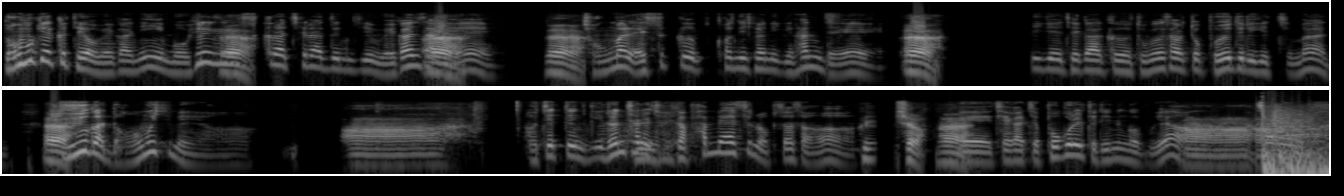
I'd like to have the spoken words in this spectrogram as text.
너무 깨끗해요 외관이 뭐휠 네. 스크래치라든지 외관상에 네, 정말 S급 컨디션이긴 한데 예, 이게 제가 그 동영상을 또 보여드리겠지만 예. 누유가 너무 심해요. 아, 어쨌든 이런 차를 음. 저희가 판매할 수는 없어서 그렇죠. 예. 네, 제가 이제 보고를 드리는 거고요. 아, 차는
